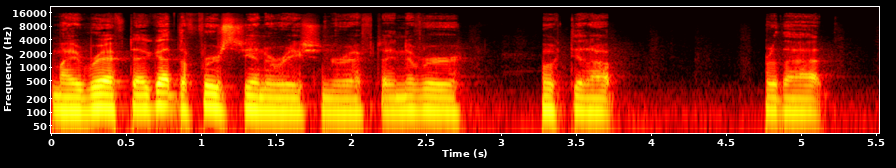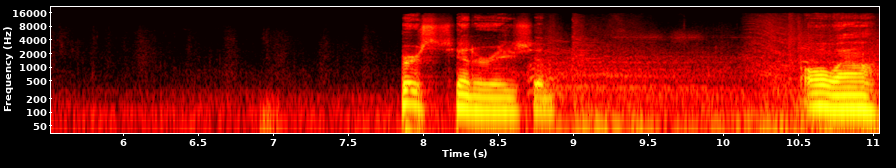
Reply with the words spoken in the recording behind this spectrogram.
my Rift. I got the first generation Rift. I never hooked it up for that. First generation. Oh wow.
